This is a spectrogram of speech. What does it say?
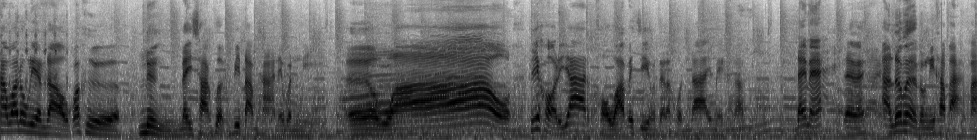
ครับว่าโรงเรียนเราก็คือหนึ่งในช้างเผือกที่พี่ตามหาในวันนี้ เออว้าวพี่ขออนุญาตขอวาร์ปไอจีของแต่ละคนได้ไหมครับ ได้ไหมได้ไหมอะเริ่มมาจากตรงนี้ครับอะมา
